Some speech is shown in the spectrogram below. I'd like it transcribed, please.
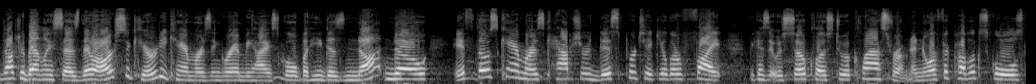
Dr. Bentley says there are security cameras in Granby High School, but he does not know if those cameras captured this particular fight because it was so close to a classroom. Now, Norfolk Public Schools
